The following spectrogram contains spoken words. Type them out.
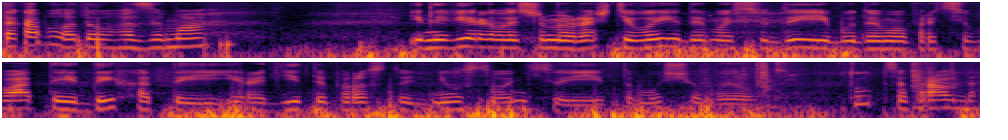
Така була довга зима. І не вірили, що ми врешті виїдемо сюди і будемо працювати, і дихати, і радіти просто дню сонцю, і тому що ми от тут, це правда.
